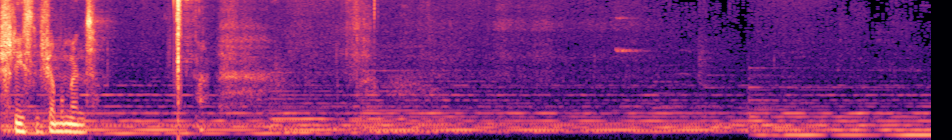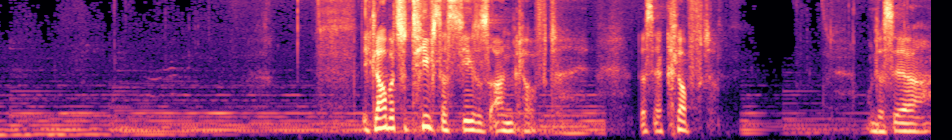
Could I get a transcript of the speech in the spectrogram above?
schließen für einen Moment. Ich glaube zutiefst, dass Jesus anklopft, dass er klopft und dass er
